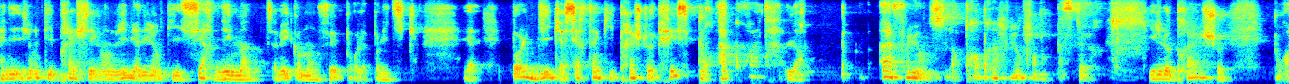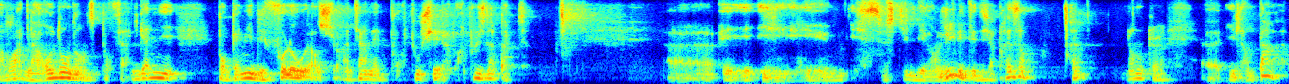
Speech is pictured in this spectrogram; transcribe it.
y a des gens qui prêchent l'évangile, il y a des gens qui serrent des mains. Vous savez comment on fait pour la politique. Paul dit qu'il y a certains qui prêchent le Christ pour accroître leur influence, leur propre influence en tant que pasteur. Ils le prêchent pour avoir de la redondance, pour faire gagner, pour gagner des followers sur Internet, pour toucher, avoir plus d'impact. Euh, et, ce style d'évangile était déjà présent. Hein donc, euh, il en parle.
